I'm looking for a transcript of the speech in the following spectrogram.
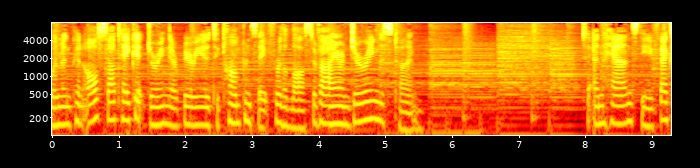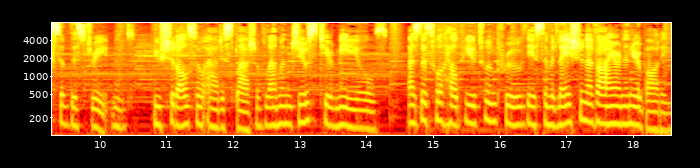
Women can also take it during their period to compensate for the loss of iron during this time. To enhance the effects of this treatment, you should also add a splash of lemon juice to your meals, as this will help you to improve the assimilation of iron in your body.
